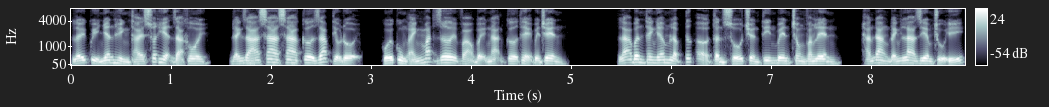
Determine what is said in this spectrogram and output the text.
Lấy quỷ nhân hình thái xuất hiện giả khôi, đánh giá xa xa cơ giáp tiểu đội, cuối cùng ánh mắt rơi vào bệnh nạn cơ thể bên trên. Lã bân thanh âm lập tức ở tần số truyền tin bên trong vang lên, hắn đang đánh la diêm chủ ý.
